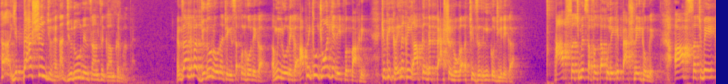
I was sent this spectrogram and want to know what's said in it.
हाँ ये पैशन जो है ना, जुनून इंसान से काम करवाता है। इंसान के पास जुनून होना चाहिए, सफल होने का, अमीर होने का। आपने क्यों ज्वाइन किया नेटवर्क मार्केटिंग क्योंकि कहीं ना कहीं आपके अंदर पैशन होगा, अच्छी ज़िंदगी को जीने का। आप सच में सफलता को लेकर पैशनेट होंगे। आप सच में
